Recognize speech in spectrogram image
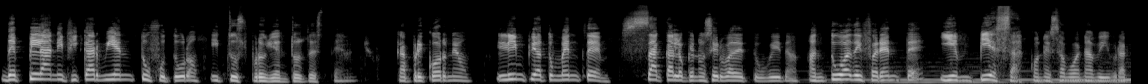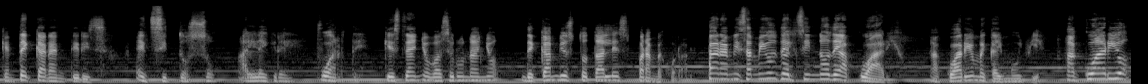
de planificar bien tu futuro y tus proyectos de este año. Capricornio, limpia tu mente, saca lo que no sirva de tu vida, actúa diferente y empieza con esa buena vibra que te caracteriza. Exitoso, alegre, fuerte, que este año va a ser un año de cambios totales para mejorar. Para mis amigos del signo de Acuario, Acuario me cae muy bien. Acuario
